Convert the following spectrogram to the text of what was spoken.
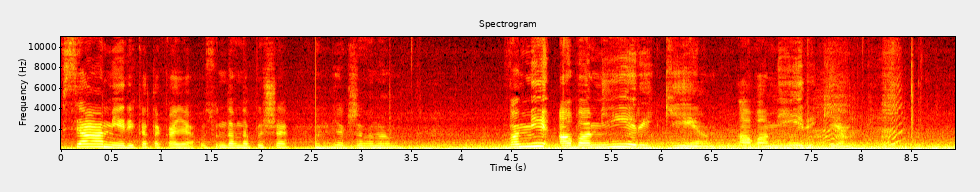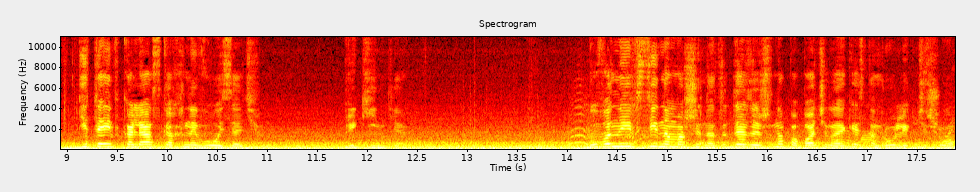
вся Америка така. Ось він пише. Як же вона? В Амі... А в Америці, а в Америці дітей в колясках не возять. Прикиньте. Бо вони всі на машинах. Це де ж вона побачила якийсь там ролик чи що,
